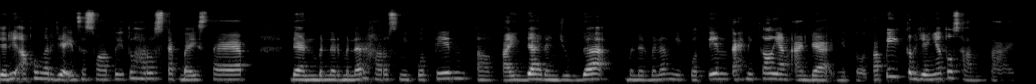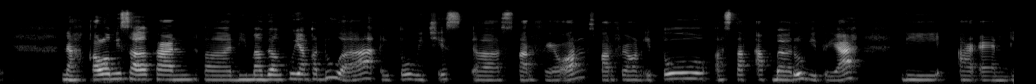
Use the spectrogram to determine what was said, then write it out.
Jadi aku ngerjain sesuatu itu harus step by step dan benar-benar harus ngikutin, eee, kaidah dan juga benar-benar ngikutin teknikal yang ada gitu, tapi kerjanya tuh santai. Nah, kalau misalkan, eee, di magangku yang kedua itu which is, eee, Sparveon. Sparveon itu, eee, startup baru gitu ya di R&D,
